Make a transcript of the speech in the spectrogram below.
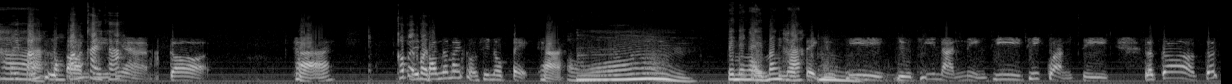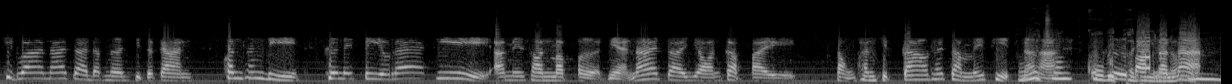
ค่ะไปปั๊มคือของตปั๊อมนใครนี้คะ เนี่ยก็ค่ะเขาไปในเปิดปั๊มน้ำมันของซิโนเปกค่ะ อ๋ออืม เป็นยังไงบ้างคะซิโนเปกอยู่อืมที่อยู่ที่หนันหนิงที่ที่กวางซี แล้วก็ก็คิดว่าน่าจะดำเนินกิจการค่อนข้างดี คือในปีแรกที่อเมซอนมาเปิดเนี่ย น่าจะย้อนกลับไป 2019 ถ้าจำไม่ผิดโอ้นะคะช่วงโควิดพอดีเลยก็คือตอนนั้นเนาะน่ะอืม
